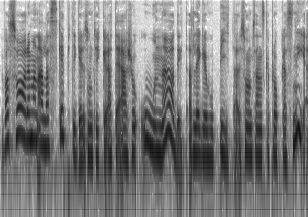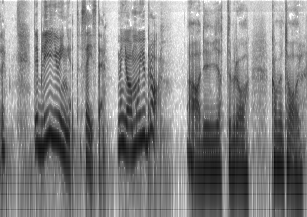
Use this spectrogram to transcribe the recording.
vad svarar man alla skeptiker som tycker att det är så onödigt att lägga ihop bitar som sen ska plockas ner? Det blir ju inget, sägs det, men jag mår ju bra. Ja, det är en jättebra kommentar.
